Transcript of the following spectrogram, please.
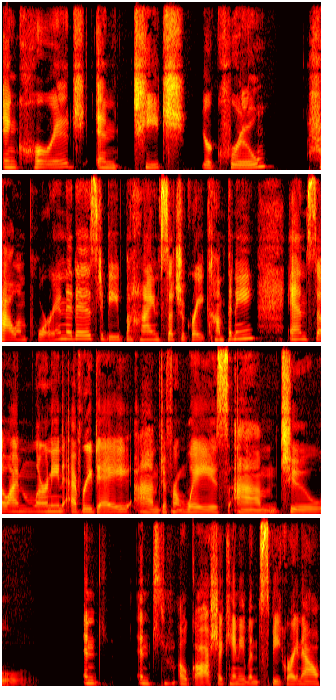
encourage and teach your crew how important it is to be behind such a great company. And so I'm learning every day um, different ways um, to and and oh gosh, I can't even speak right now.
